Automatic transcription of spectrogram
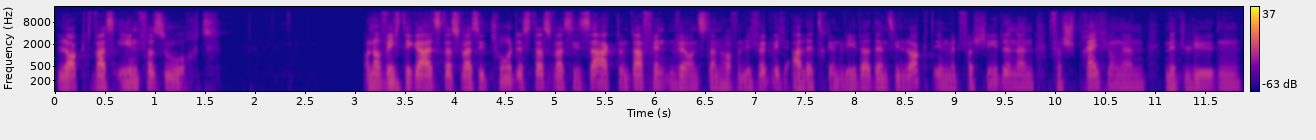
lockt, was ihn versucht. Und noch wichtiger als das, was sie tut, ist das, was sie sagt. Und da finden wir uns dann hoffentlich wirklich alle drin wieder, denn sie lockt ihn mit verschiedenen Versprechungen, mit Lügen,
